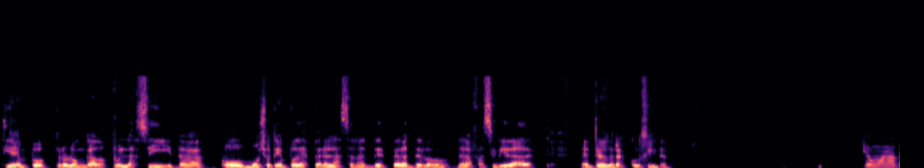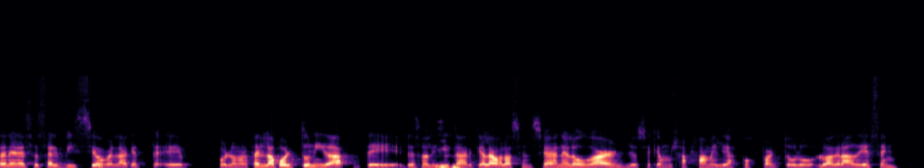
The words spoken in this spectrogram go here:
tiempos prolongados por la cita o mucho tiempo de espera en las salas de espera de, lo, de las facilidades, entre otras cositas. Qué bueno tener ese servicio, ¿verdad? Que eh, por lo menos tener la oportunidad de, de solicitar que la evaluación sea en el hogar. Yo sé que muchas familias postparto lo, lo agradecen.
